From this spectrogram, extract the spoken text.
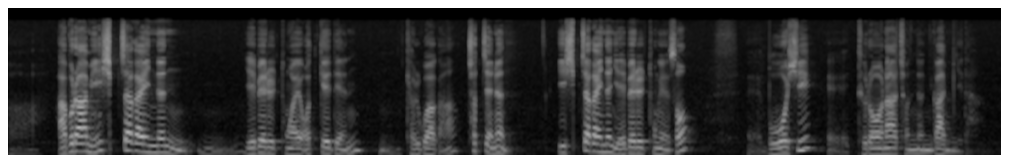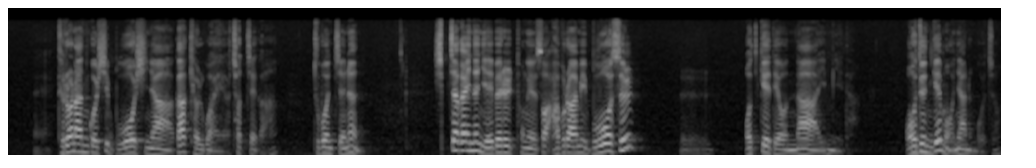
어, 아브라함이 십자가에 있는 음, 예배를 통하여 얻게 된 음, 결과가 첫째는 이 십자가 있는 예배를 통해서 무엇이 드러나졌는가입니다. 드러난 것이 무엇이냐가 결과예요 첫째가 두 번째는 십자가 있는 예배를 통해서 아브라함이 무엇을 얻게 되었나입니다. 얻은 게 뭐냐는 거죠.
